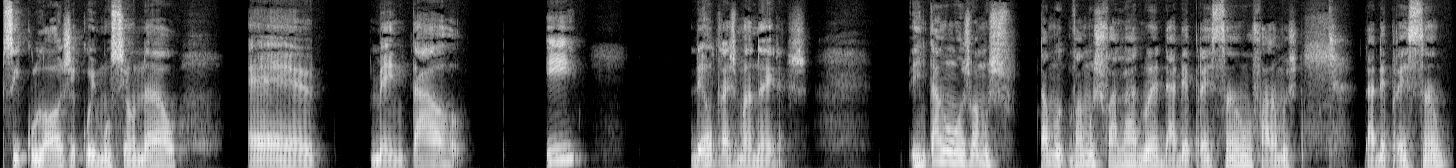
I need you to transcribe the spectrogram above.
psicológico, emocional, é, mental e de outras maneiras. Então hoje vamos, tamo, vamos falar não é, da depressão, falamos da depressão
